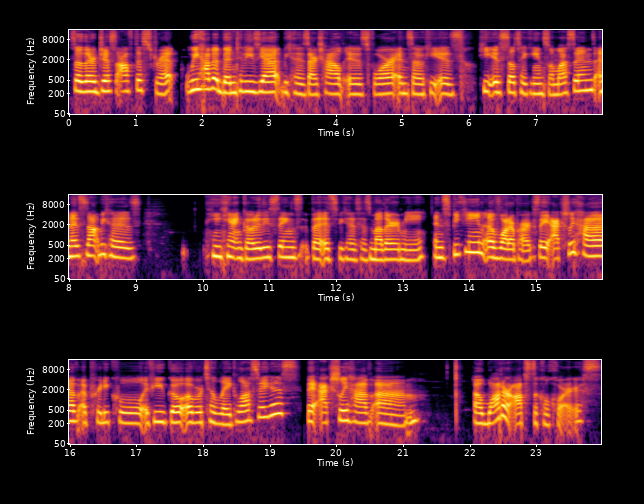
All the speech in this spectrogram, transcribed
So they're just off the strip. We haven't been to these yet because our child is four, and so he is he is still taking some lessons. And it's not because he can't go to these things, but it's because his mother, me. And speaking of water parks, they actually have a pretty cool if you go over to Lake Las Vegas, they actually have um a water obstacle course.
